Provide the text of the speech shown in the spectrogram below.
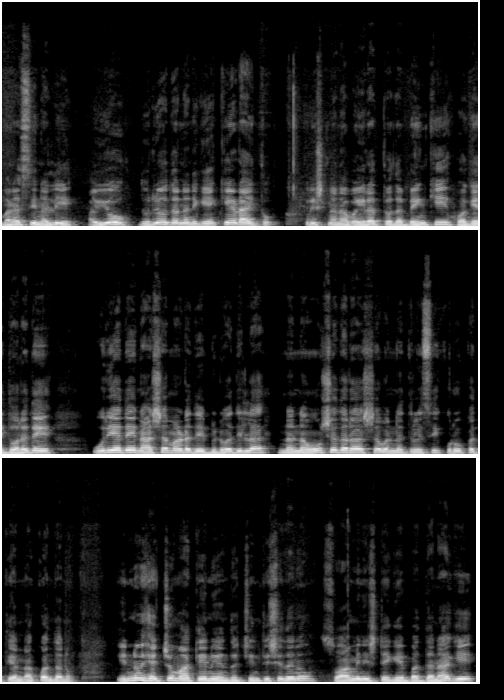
ಮನಸ್ಸಿನಲ್ಲಿ, ಅಯ್ಯೋ, ದುರ್ಯೋಧನನಿಗೆ ಕೇಡಾಯಿತು. ಕೃಷ್ಣನ ವೈರತ್ವದ ಬೆಂಕಿ ಹೊಗೆ ದೊರೆದೆ, ಉರಿಯದೆ ನಾಶ ಮಾಡದೆ ಬಿಡುವುದಿಲ್ಲ. ನನ್ನ ವಂಶದ ರಹಸ್ಯವನ್ನು ತಿಳಿಸಿ ಕುರುಪತಿಯನ್ನು ಕೊಂದನು. ಇನ್ನೂ ಹೆಚ್ಚು ಮಾತೇನು ಎಂದು ಚಿಂತಿಸಿದನು. ಸ್ವಾಮಿ ನಿಷ್ಠೆಗೆ ಬದ್ಧನಾಗಿ,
